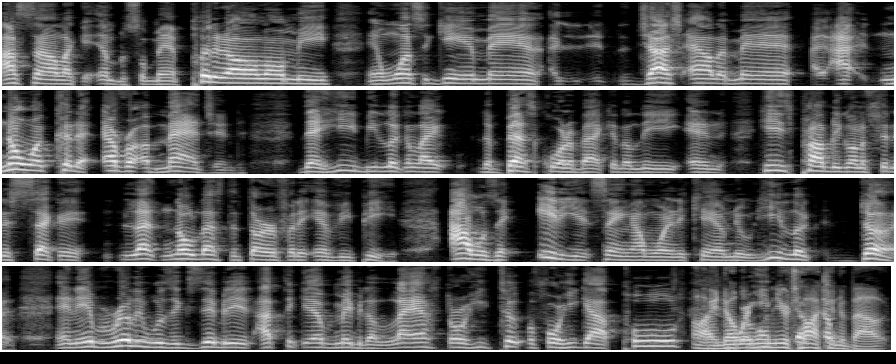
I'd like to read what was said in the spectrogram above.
I sound like an imbecile, man. Put it all on me. And once again, man, Josh Allen, man, I, no one could have ever imagined that he'd be looking like the best quarterback in the league, and he's probably going to finish second less, no less than third for the MVP. I was an idiot saying I wanted a Cam Newton. He looked done. And it really was exhibited. I think maybe the last throw he took before he got pulled. Oh, I know what one you're talking up, about.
